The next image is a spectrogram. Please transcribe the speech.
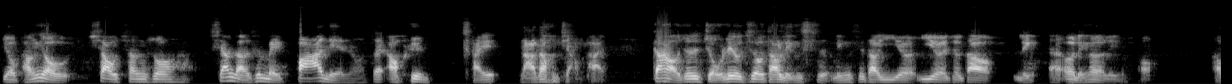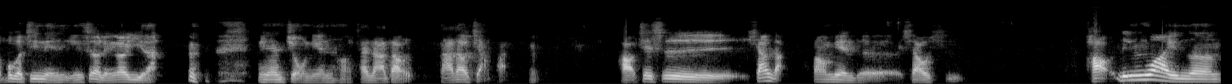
有朋友笑称说，香港是每八年哦在奥运才拿到奖牌，刚好就是九六之后到零四，零四到一二，一二就到零呃二零二零哦。好，不过今年已经是二零二一了，明年九年哈才拿到拿到奖牌。嗯，好，这是香港方面的消息。好，另外呢，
